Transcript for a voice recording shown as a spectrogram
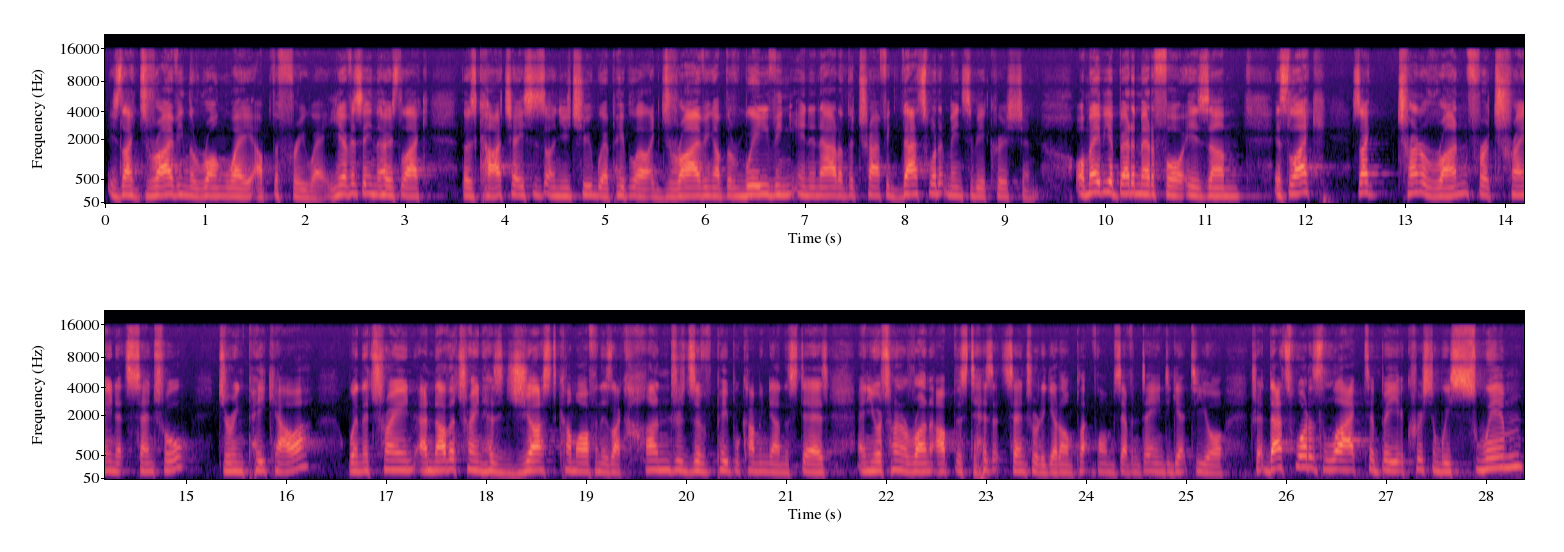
is like driving the wrong way up the freeway. You ever seen those like those car chases on YouTube where people are like driving up the weaving in and out of the traffic? That's what it means to be a Christian. Or maybe a better metaphor is um, it's, like, it's like trying to run for a train at Central during peak hour when the train, another train has just come off and there's like hundreds of people coming down the stairs and you're trying to run up the stairs at Central to get on platform 17 to get to your train. That's what it's like to be a Christian. We swim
